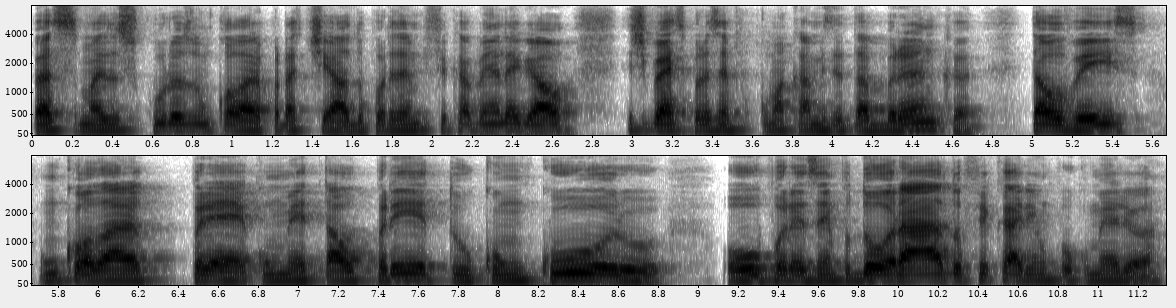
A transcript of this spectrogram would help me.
peças mais escuras, um colar prateado, por exemplo, fica bem legal. Se tivesse, por exemplo, com uma camiseta branca, talvez um colar pré, com metal preto, com couro, ou, por exemplo, dourado, ficaria um pouco melhor.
